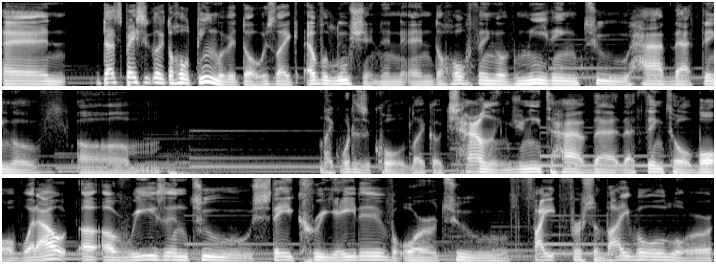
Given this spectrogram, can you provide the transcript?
and that's basically like the whole theme of it though is like evolution and and the whole thing of needing to have that thing of um like what is it called? Like a challenge. You need to have that that thing to evolve without a, a reason to stay creative or to fight for survival or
